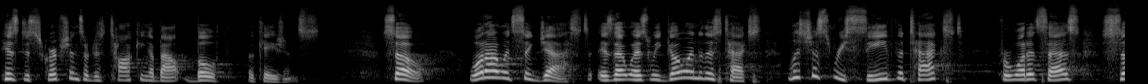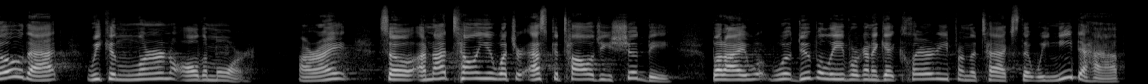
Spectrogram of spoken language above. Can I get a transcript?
his descriptions are just talking about both occasions. So, what I would suggest is that as we go into this text, let's just receive the text for what it says so that we can learn all the more. All right? So, I'm not telling you what your eschatology should be, but I do believe we're going to get clarity from the text that we need to have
